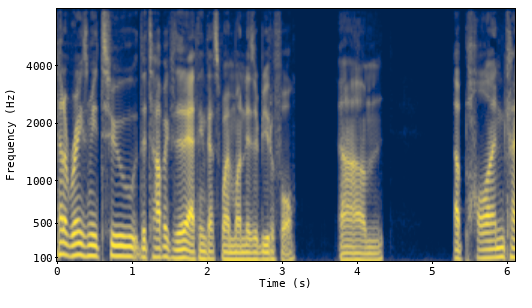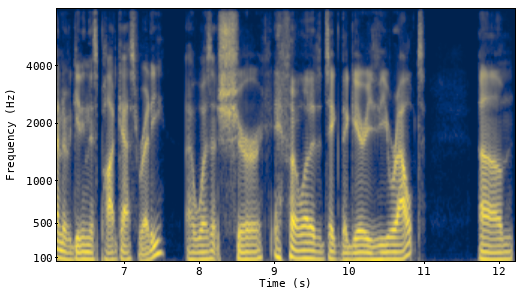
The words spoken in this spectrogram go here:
kind of brings me to the topic today. I think that's why Mondays are beautiful. Um, upon kind of getting this podcast ready, I wasn't sure if I wanted to take the Gary Vee route um,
